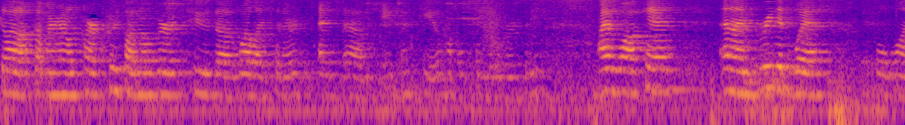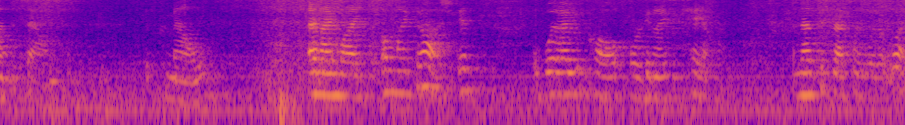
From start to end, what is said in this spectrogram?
got off at my rental car, cruised on over to the Wildlife Center at um, HSU, Humboldt State University. I walk in and I'm greeted with, well, one, sound, the smells, and I'm like, oh my gosh, it's what I would call organized chaos. And that's exactly what it was.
